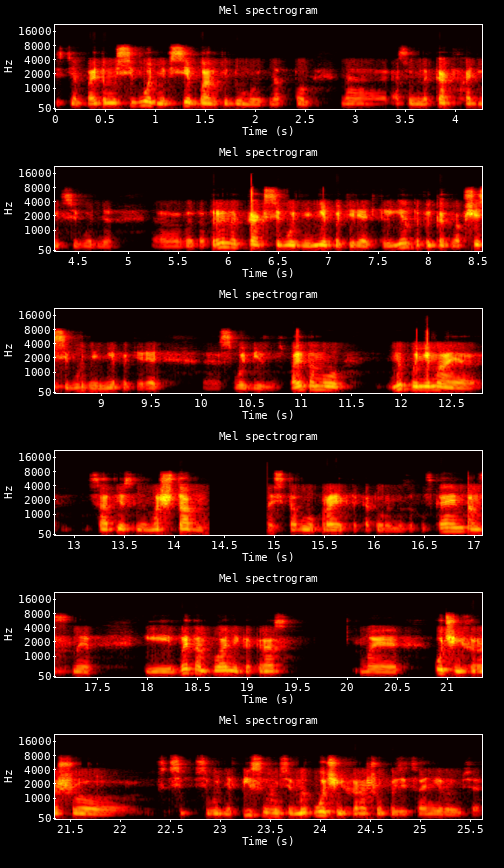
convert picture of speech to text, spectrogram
систем. Поэтому сегодня все банки думают над том, особенно как входить сегодня Э, в этот рынок, как сегодня не потерять клиентов и как вообще сегодня не потерять э, свой бизнес. Поэтому мы, понимая, соответственно, масштабность того проекта, который мы запускаем, Transnet, и в этом плане как раз мы очень хорошо сегодня вписываемся, мы очень хорошо позиционируемся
